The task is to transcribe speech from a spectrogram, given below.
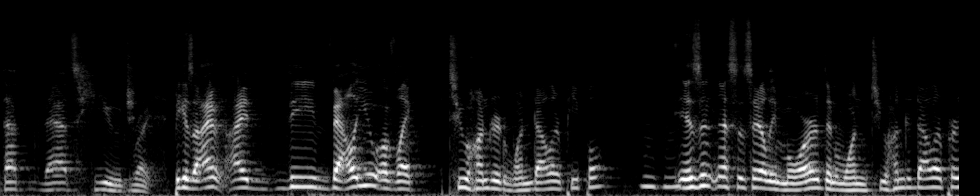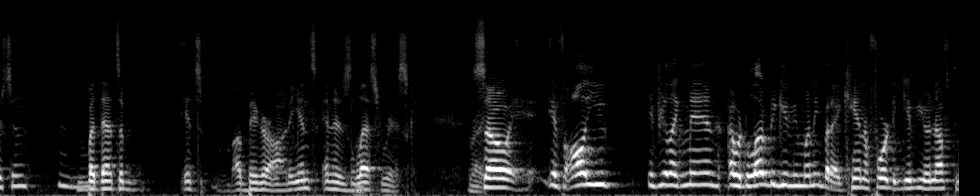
that that's huge. Right. Because I I the value of like two hundred one dollar people isn't necessarily more than one two hundred dollar person, Mm-hmm. but that's a it's a bigger audience and there's less risk. Right. So if all you if you're like, man, I would love to give you money, but I can't afford to give you enough to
